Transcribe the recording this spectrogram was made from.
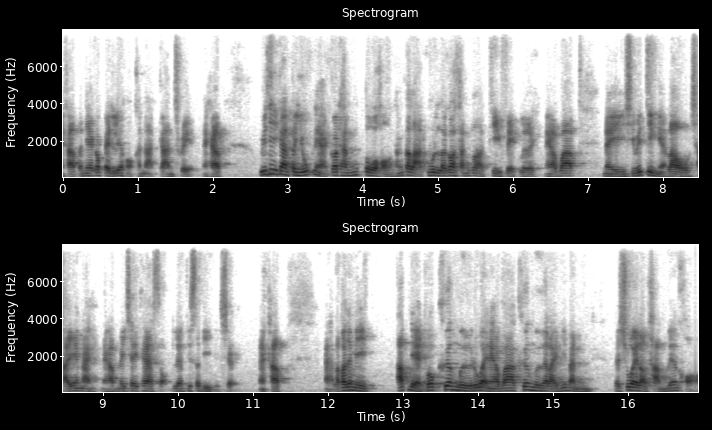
นะครับอันนี้ก็เป็นเรื่องของขนาดการเทรดนะครับวิธีการประยุกต์เนี่ยก็ทั้งตัวของทั้งตลาดหุ้นแล้วก็ทั้งตลาดทีเฟกเลยนะครับว่าในชีวิตจริงเนี่ยเราใช้ยังไงนะครับไม่ใช่แค่สอนเรื่องทฤษฎีเฉยๆนะครับอ่าแล้วก็จะมีอัปเดตพวกเครื่องมือด้วยนะครับว่าเครื่องมืออะไรที่มันจะช่วยเราทำเรื่องของ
